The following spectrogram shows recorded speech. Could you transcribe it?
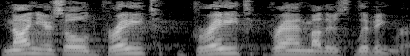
nine years old, great, great grandmother's living room.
